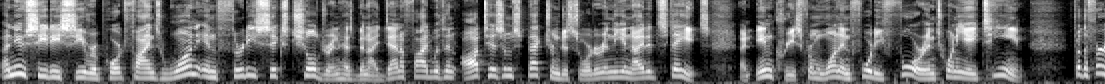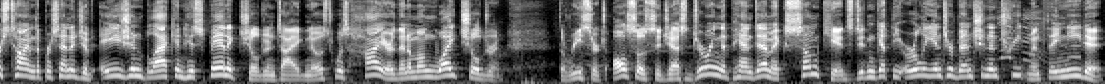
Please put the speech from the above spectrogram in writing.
A new CDC report finds 1 in 36 children has been identified with an autism spectrum disorder in the United States, an increase from 1 in 44 in 2018. For the first time, the percentage of Asian, Black, and Hispanic children diagnosed was higher than among white children. The research also suggests during the pandemic, some kids didn't get the early intervention and treatment they needed.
